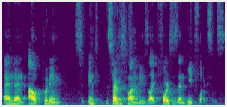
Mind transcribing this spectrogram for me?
and then outputting surface quantities like forces and heat fluxes.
